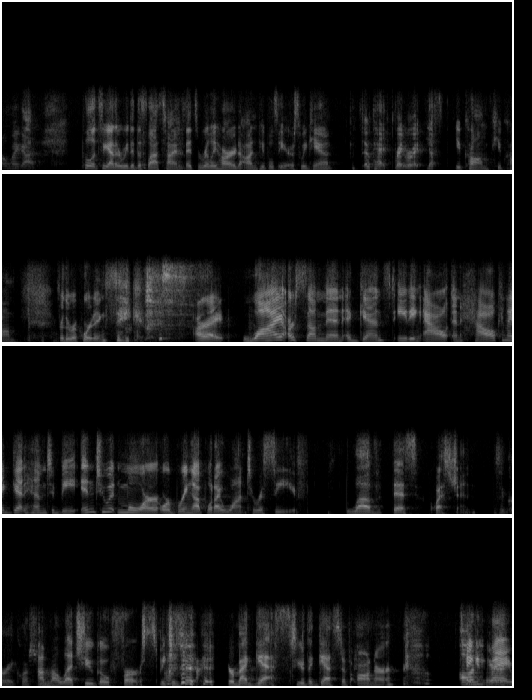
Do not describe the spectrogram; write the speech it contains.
Oh my god. Pull it together. We did this last time. It's really hard on people's ears. We can't Okay, right, right, yes. Keep calm, keep calm for the recording's sake. All right. Why are some men against eating out and how can I get him to be into it more or bring up what I want to receive? Love this question. That's a great question. I'm gonna let you go first because you're my, you're my guest. You're the guest of honor. Take it away,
